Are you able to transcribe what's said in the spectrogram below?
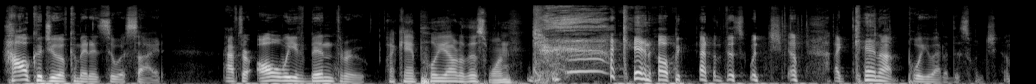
How could you have committed suicide? After all we've been through. I can't pull you out of this one. I can't help you out of this one, Jim. I cannot pull you out of this one, Jim.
